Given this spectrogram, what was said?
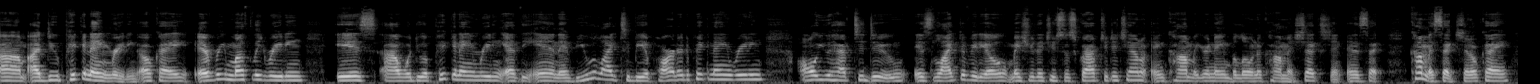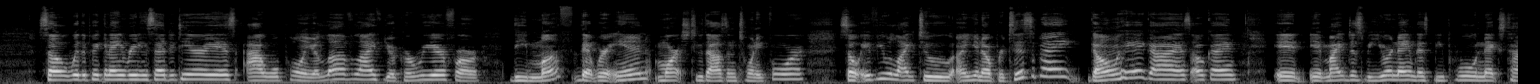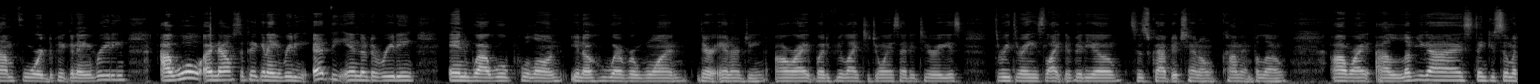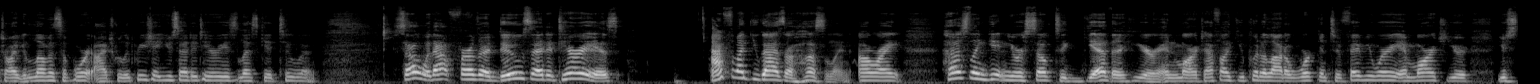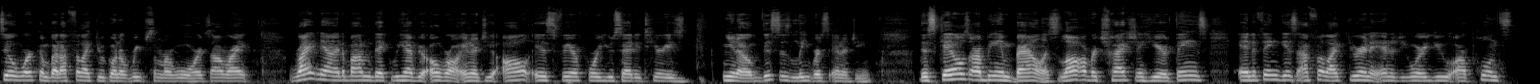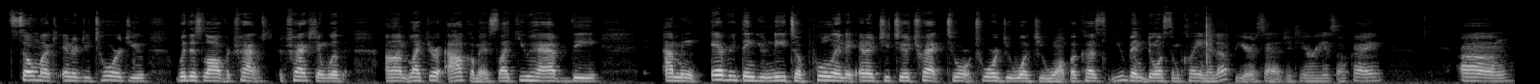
um, I do pick a name reading. Okay. Every monthly reading is, I will do a pick a name reading at the end. If you would like to be a part of the pick a name reading, all you have to do is like the video, make sure that you subscribe to the channel and comment your name below in the comment section, in the sec comment section. Okay. So with the pick a name reading Sagittarius, I will pull in your love life, your career for the month that we're in, March 2024. So if you would like to, uh, you know, participate, go ahead, guys. Okay. It, it might just be your name that's be pulled next time for the pick a name reading. I will announce the pick a name reading at the end of the reading and I will pull on, you know, whoever won their energy. All right. But if you'd like to join Sagittarius, three things, like the video, subscribe to the channel, comment below. All right. I love you guys. Thank you so much for all your love and support. I truly appreciate you, Sagittarius. Let's get to it. So without further ado, Sagittarius, I feel like you guys are hustling. All right. Hustling, getting yourself together here in March. I feel like you put a lot of work into February and March. You're you're still working, but I feel like you're going to reap some rewards. All right. Right now at the bottom deck, we have your overall energy. All is fair for you, Sagittarius. You know, this is Libra's energy. The scales are being balanced. Law of attraction here. Things, and the thing is, I feel like you're in an energy where you are pulling so much energy towards you with this law of attract, attraction with, um, like you're alchemist. Like you have the, I mean, everything you need to pull in the energy to attract to, toward you what you want because you've been doing some cleaning up here, Sagittarius, okay? Um,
